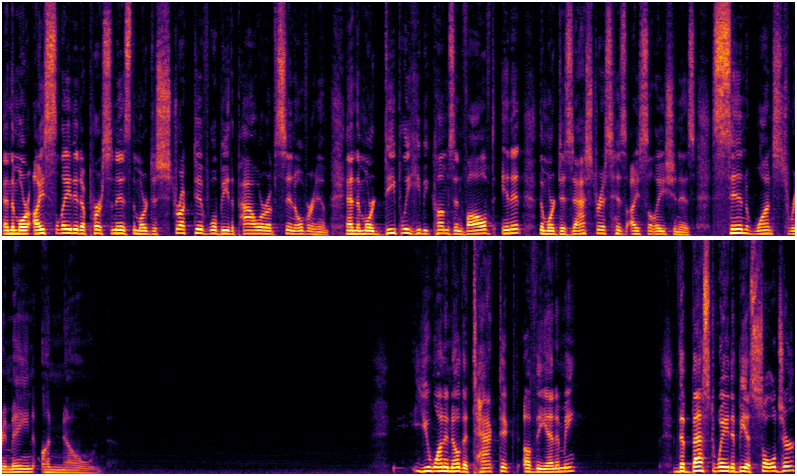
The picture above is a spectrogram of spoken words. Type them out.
And the more isolated a person is, the more destructive will be the power of sin over him. And the more deeply he becomes involved in it, the more disastrous his isolation is. Sin wants to remain unknown. You want to know the tactic of the enemy? The best way to be a soldier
